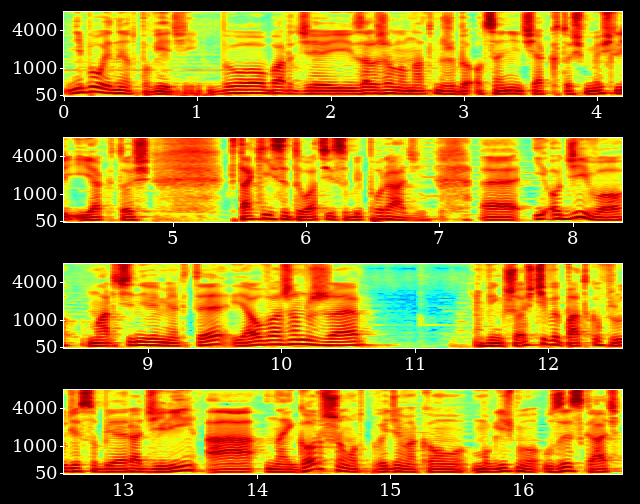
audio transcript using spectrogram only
nie było jednej odpowiedzi. Było bardziej, zależało nam na tym, żeby ocenić, jak ktoś myśli i jak ktoś w takiej sytuacji sobie poradzi. I o dziwo, Marcin, nie wiem jak ty, ja uważam, że w większości wypadków ludzie sobie radzili, a najgorszą odpowiedzią, jaką mogliśmy uzyskać,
